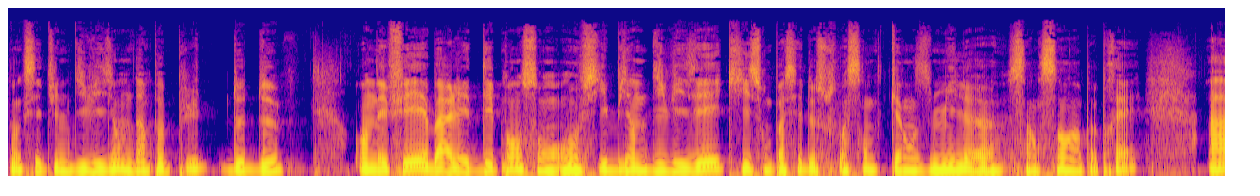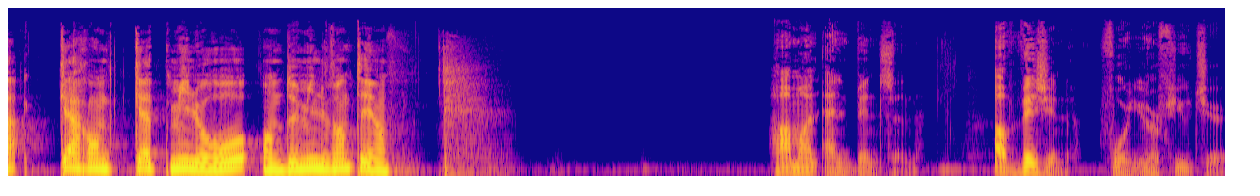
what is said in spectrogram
donc c'est une division d'un peu plus de deux en effet bah, les dépenses ont aussi bien divisé qui sont passées de 75 500 à peu près à 44 000 euros en 2021 Haman and Benson. A vision for your future.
